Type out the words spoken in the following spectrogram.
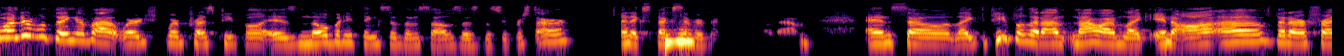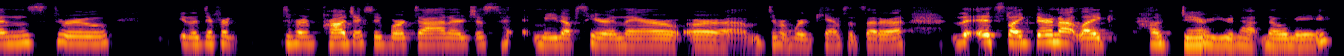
wonderful thing about WordPress people is nobody thinks of themselves as the superstar and expects mm-hmm. everybody them. And so like the people that I'm now I'm like in awe of that are friends through, you know, different different projects we've worked on or just meetups here and there or um, different word camps etc it's like they're not like how dare you not know me?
